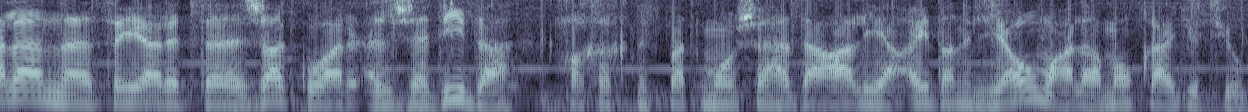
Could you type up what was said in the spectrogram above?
إعلان سيارة جاكوار الجديدة. حقق نسبة مشاهدة عالية أيضا اليوم على موقع يوتيوب.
